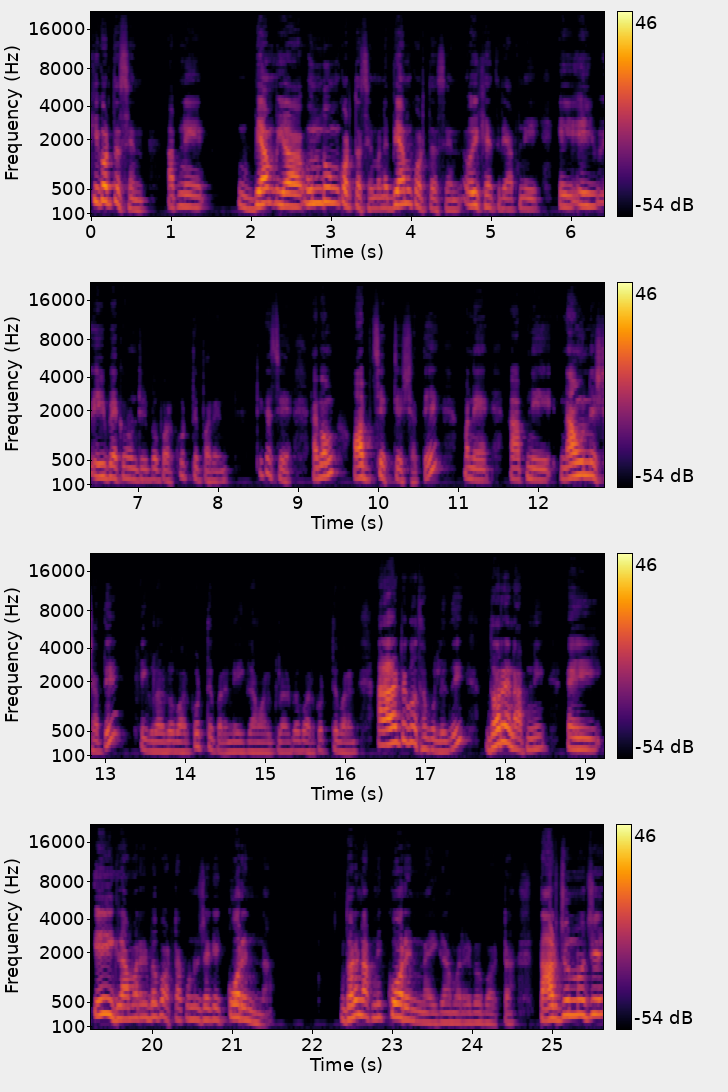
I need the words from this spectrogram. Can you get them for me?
কি করতেছেন? আপনি ব্যায়াম উন্দুং করতেছেন মানে ব্যায়াম করতেছেন, ওই ক্ষেত্রে আপনি এই এই এই ব্যাকরণটির ব্যবহার করতে পারেন, ঠিক আছে? এবং অবজেক্টের সাথে মানে আপনি নাউনের সাথে এগুলার ব্যবহার করতে পারেন, এই গ্রামারগুলার ব্যবহার করতে পারেন। আর আরেকটা কথা বলে দিই, ধরেন আপনি এই এই গ্রামারের ব্যবহারটা কোনো জায়গায় করেন না ধরেন আপনি করেন না এই গ্রামারের ব্যবহারটা, তার জন্য যে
